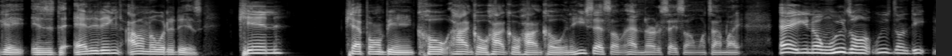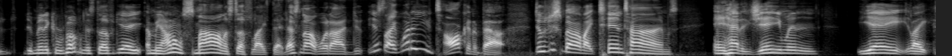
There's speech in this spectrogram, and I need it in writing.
okay, is it the editing? I don't know what it is. Ken kept on being cold, hot and cold, hot and cold, hot and cold. And he said something, had a nerve to say something one time, like, hey, you know, when we was on we was on D- Dominican Republic and stuff, yeah, I mean, I don't smile and stuff like that. That's not what I do. It's like, what are you talking about? Dude, you smiled like 10 times and had a genuine yay, like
